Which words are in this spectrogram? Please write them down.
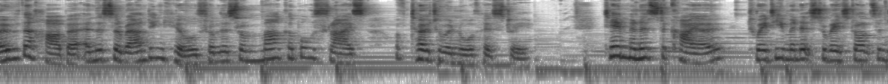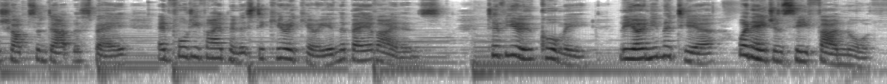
over the harbour and the surrounding hills from this remarkable slice of Totara North history. 10 minutes to Kaeo, 20 minutes to restaurants and shops in Doubtless Bay, and 45 minutes to Kerikeri in the Bay of Islands. To view, call me, Leonie Mateer, One Agency Far North.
